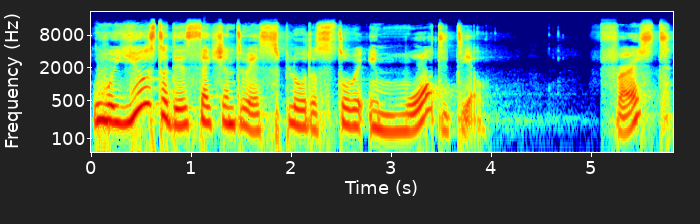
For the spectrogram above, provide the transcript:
We will use today's section to explore the story in more detail. First,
